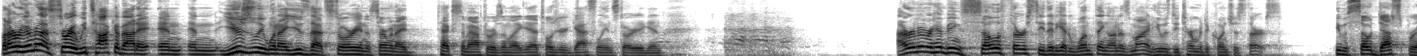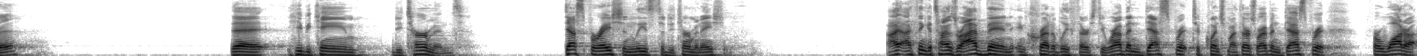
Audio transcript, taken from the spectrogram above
But I remember that story. We talk about it, and, and usually when I use that story in a sermon, I text him afterwards. I'm like, yeah, I told you your gasoline story again. I remember him being so thirsty that he had one thing on his mind. He was determined to quench his thirst. He was so desperate that he became determined. Desperation leads to determination. I, I, think at times where I've been incredibly thirsty, where I've been desperate to quench my thirst, where I've been desperate for water,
